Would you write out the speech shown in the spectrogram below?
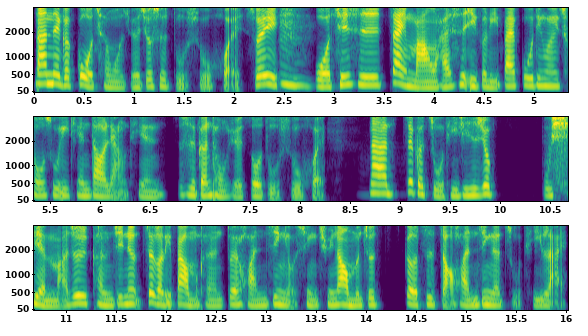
那那个过程，我觉得就是读书会。所以，嗯我其实再忙，我还是一个礼拜固定会抽出一天到两天，就是跟同学做读书会。那这个主题其实就不限嘛，就是可能今天这个礼拜我们可能对环境有兴趣，那我们就各自找环境的主题来。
